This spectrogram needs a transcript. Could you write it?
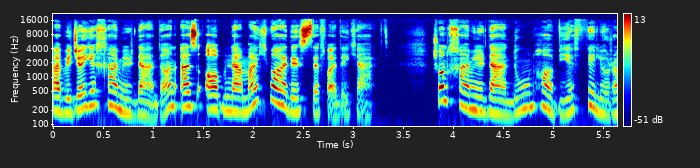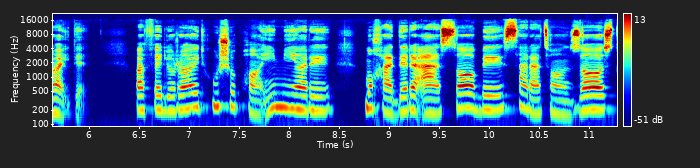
و به جای خمیر دندان از آب نمک باید استفاده کرد. چون خمیر دندون حاوی فلورایده و فلوراید هوش و پایین میاره، مخدر اعصاب، سرطانزاست،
